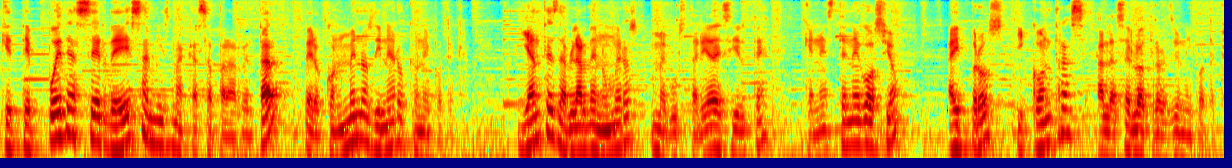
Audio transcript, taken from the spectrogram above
que te puede hacer de esa misma casa para rentar, pero con menos dinero que una hipoteca. Y antes de hablar de números, me gustaría decirte que en este negocio hay pros y contras al hacerlo a través de una hipoteca.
